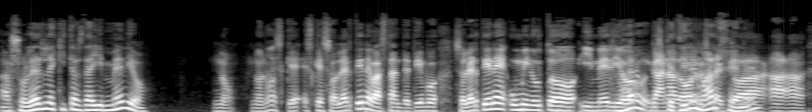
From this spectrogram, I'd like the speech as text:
a Soler le quitas de ahí en medio. No, no, no, es que, es que Soler tiene bastante tiempo. Soler tiene un minuto y medio Claro, es que ganado tiene margen, a, ¿eh?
